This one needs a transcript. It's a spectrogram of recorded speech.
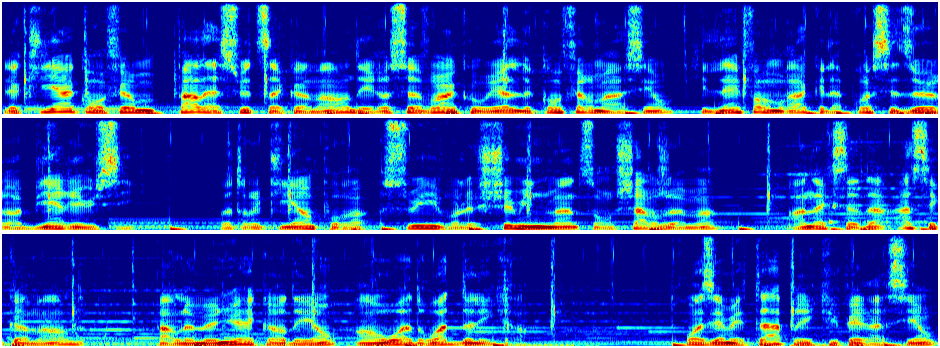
Le client confirme par la suite sa commande et recevra un courriel de confirmation qui l'informera que la procédure a bien réussi. Votre client pourra suivre le cheminement de son chargement en accédant à ses commandes par le menu accordéon en haut à droite de l'écran. Troisième étape, récupération,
